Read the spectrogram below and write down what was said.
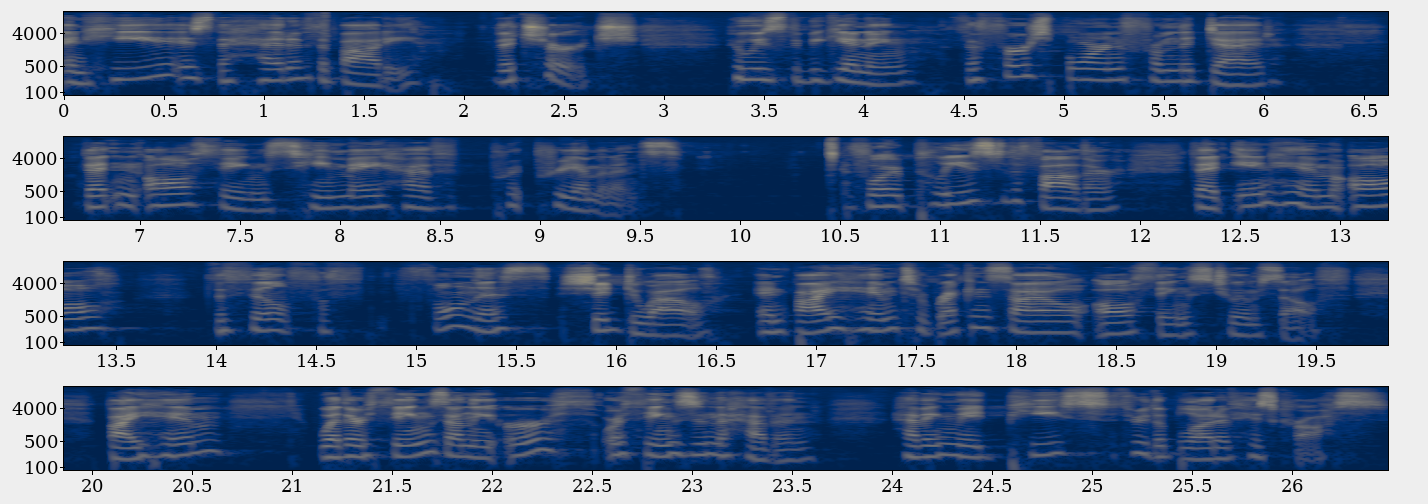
And he is the head of the body, the church, who is the beginning, the firstborn from the dead, that in all things he may have pre- preeminence. For it pleased the Father that in him all the fullness should dwell, and by him to reconcile all things to himself. By him, whether things on the earth or things in the heaven, having made peace through the blood of his cross.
